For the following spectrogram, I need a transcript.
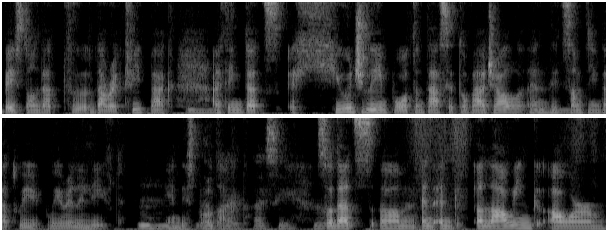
based on that uh, direct feedback. Mm-hmm. I think that's a hugely important asset of Agile, and mm-hmm. it's something that we we really lived mm-hmm. in this product. Okay, I see. Yeah. So that's um, and and allowing our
